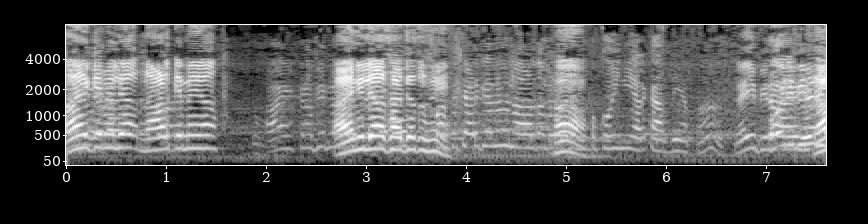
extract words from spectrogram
ਆਏ ਕਿਵੇਂ ਲਿਆ? ਨਾਲ ਕਿਵੇਂ ਆ? ਆ ਐ ਨਹੀਂ ਲਿਆ ਸਕਦੇ ਤੁਸੀਂ। ਚੜ ਗਿਆ ਨਾਲ ਦਾ ਹਾਂ। ਕੋਈ ਨਹੀਂ ਯਾਰ ਕਰਦੇ ਆਪਾਂ। ਨਹੀਂ ਵੀਰ ਨਾ ਨਾ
